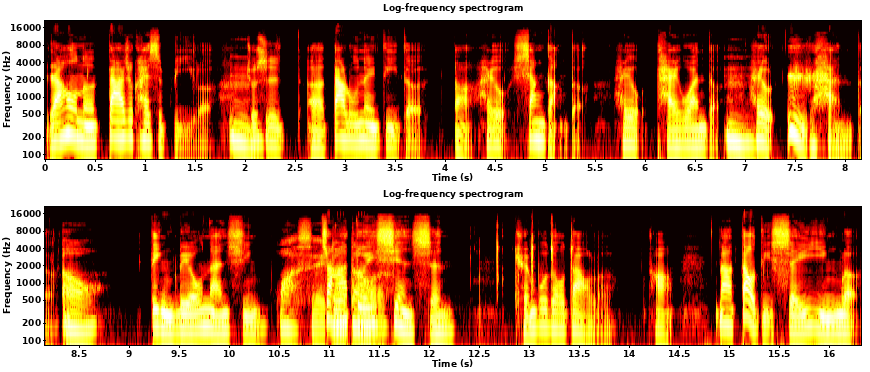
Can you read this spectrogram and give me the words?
然后呢，大家就开始比了，嗯，就是呃，大陆内地的啊、呃，还有香港的，还有台湾的，嗯，还有日韩的哦，顶流男星，哇塞，扎堆现身，全部都到了，好，那到底谁赢了？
